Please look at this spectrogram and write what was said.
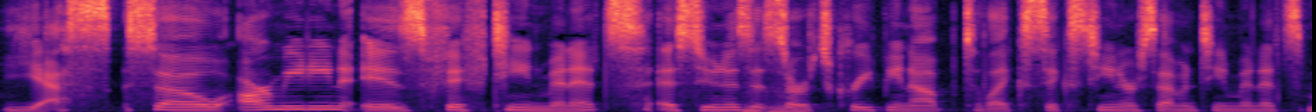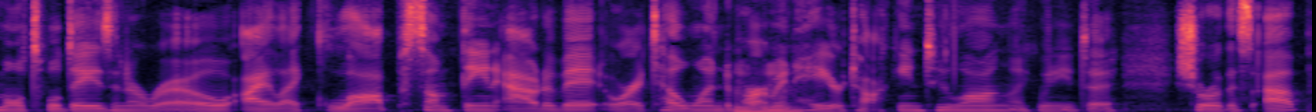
Yes. So our meeting is 15 minutes. As soon as it mm-hmm. starts creeping up to like 16 or 17 minutes, multiple days in a row, I like lop something out of it or I tell one mm-hmm. department, hey, you're talking too long. Like we need to shore this up.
